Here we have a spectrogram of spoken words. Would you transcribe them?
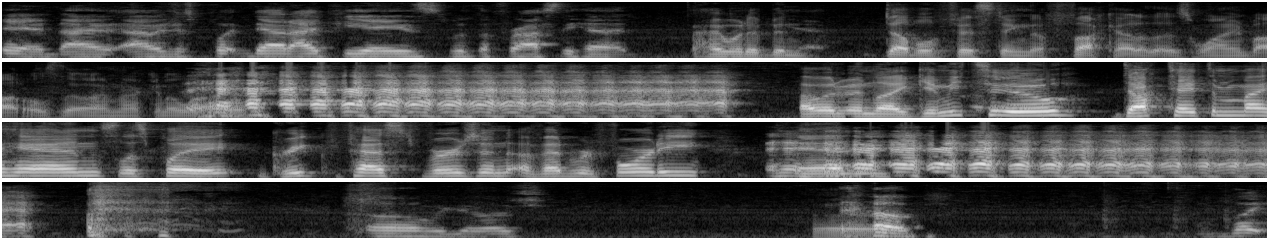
and I, I was just putting down IPAs with a frosty head. I would have been double fisting the fuck out of those wine bottles, though. I'm not gonna lie. I would have been like, give me two, duct tape them in my hands. Let's play Greek Fest version of Edward Forty. oh my gosh. Uh, Um, but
